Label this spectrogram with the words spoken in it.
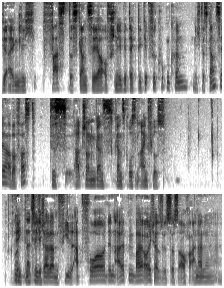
wir eigentlich fast das ganze Jahr auf schneebedeckte Gipfel gucken können. Nicht das ganze Jahr, aber fast. Das hat schon einen ganz, ganz großen Einfluss. Regnet und natürlich sich da dann viel ab vor den Alpen bei euch? Also ist das auch einer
